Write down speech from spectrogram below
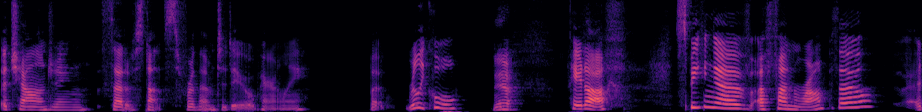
a challenging set of stunts for them to do, apparently. But really cool. Yeah. Paid off. Speaking of a fun romp, though, Uh,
